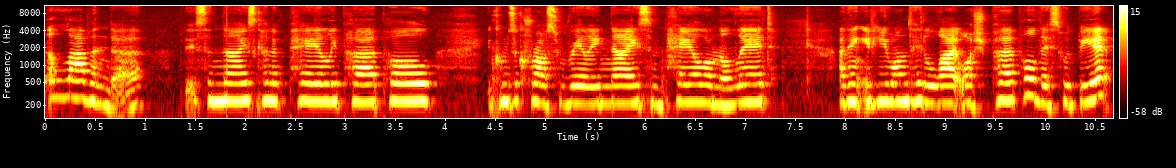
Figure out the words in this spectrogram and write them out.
a lavender, but it's a nice kind of paley purple. It comes across really nice and pale on the lid. I think if you wanted a light wash purple, this would be it.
